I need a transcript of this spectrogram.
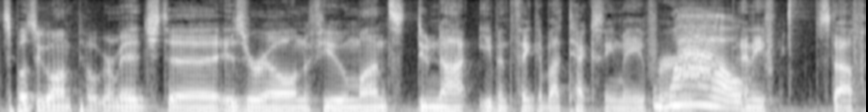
supposed to go on pilgrimage to Israel in a few months. Do not even think about texting me for Wow. any stuff.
